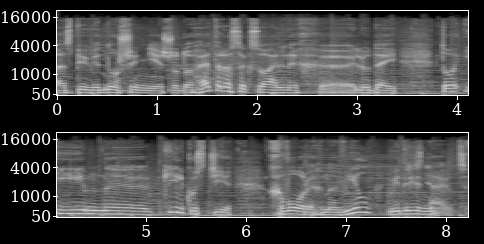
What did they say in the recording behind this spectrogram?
е, співвідношенні щодо гетеросексуальних людей, то і кількості хворих на ВІЛ відрізняються.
